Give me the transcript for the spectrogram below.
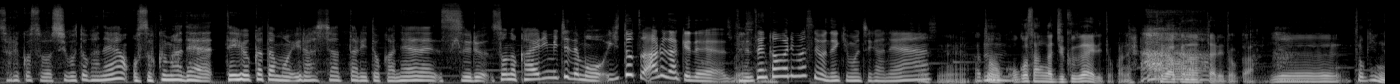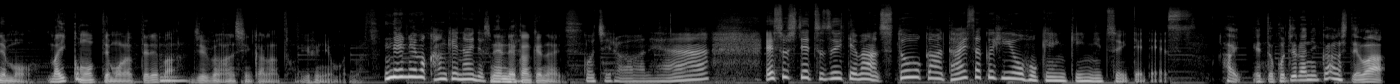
それこそ仕事がね遅くまでっていう方もいらっしゃったりとかねするその帰り道でも一つあるだけで全然変わりますよね気持ちがねで。すね、あと、うんお子さんが塾帰りとかね暗くなったりとかいう時にでも、まあ、1個持ってもらってればうん十分安心かなというふうに思います。年齢は関係ないですね。年齢関係ないです。こちらはねえそして続いてはストーカー対策費用保険金についてです。はい、えっと、こちらに関しては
